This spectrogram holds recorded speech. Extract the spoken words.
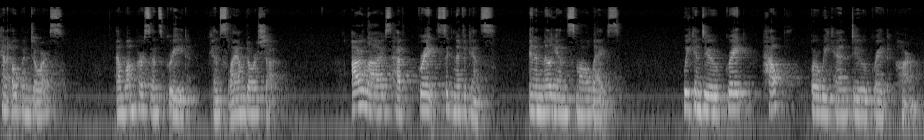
can open doors, and one person's greed can slam doors shut. Our lives have great significance in a million small ways. We can do great help or we can do great harm.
